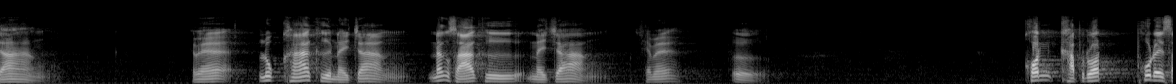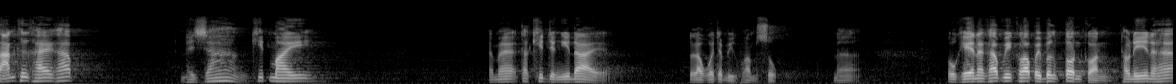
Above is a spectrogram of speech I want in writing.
จ้างใช่ไหมลูกค้าคือนายจ้าง นักศึกษาคือนายจ้าง ใช่ไหมเออคนขับรถผู้โดยสารคือใครครับนายจ้าง คิดไหมใช่ไหมถ้าคิดอย่างนี้ได้ เราก็จะมีความสุขนะโอเคนะครับ วิเคราะห์ไปเบื้องต้นก่อน เท่านี้นะฮะ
